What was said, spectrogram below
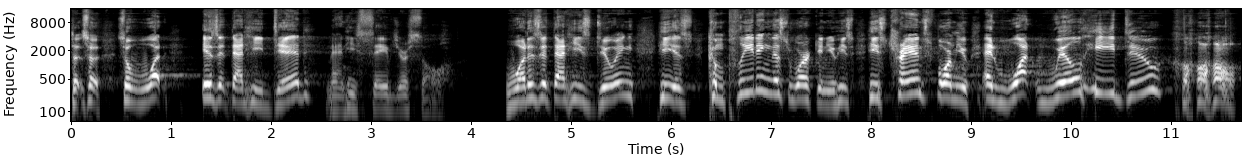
So, so, so what is it that He did? Man, He saved your soul. What is it that he's doing? He is completing this work in you. He's, he's transformed you. And what will he do? Oh,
